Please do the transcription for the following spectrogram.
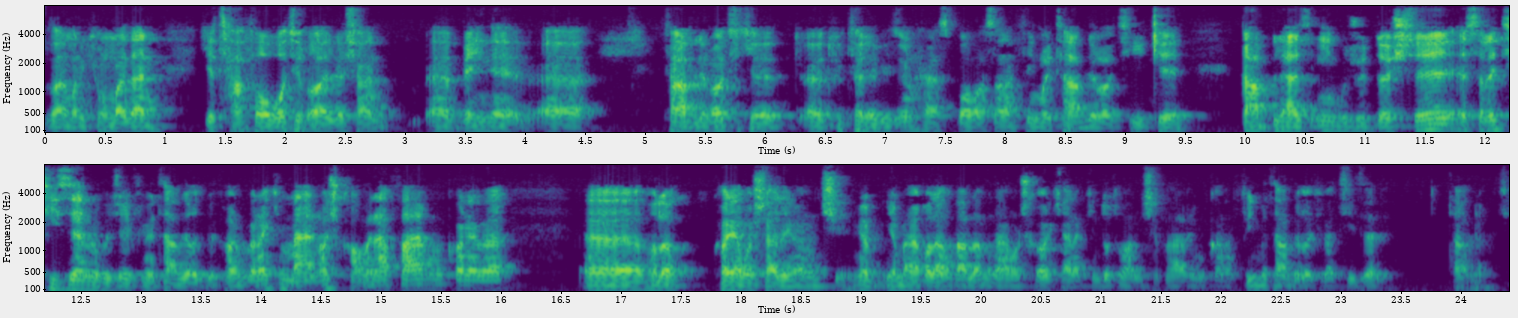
زمانی که اومدن یه تفاوتی قائل بشن بین تبلیغاتی که توی تلویزیون هست با مثلا فیلم های تبلیغاتی که قبل از این وجود داشته اصطلاح تیزر رو به جای فیلم تبلیغاتی به کار می‌برن که معناش کاملا فرق می‌کنه و حالا کاری هم باش نداریم چیه. یه مقاله هم قبلا من کار کردم که این دو تا میشه فرقی می‌کنم فیلم تبلیغاتی و تیزر تبلیغاتی.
